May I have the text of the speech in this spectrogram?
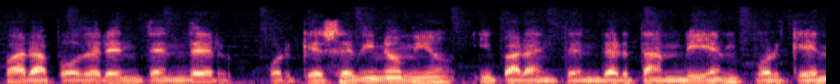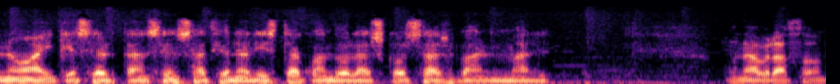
para poder entender por qué ese binomio y para entender también por qué no hay que ser tan sensacionalista cuando las cosas van mal. Un abrazo.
